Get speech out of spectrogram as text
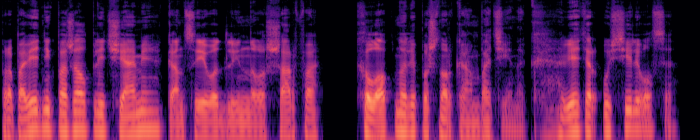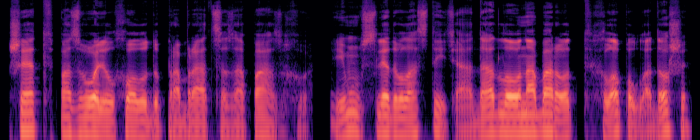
Проповедник пожал плечами, концы его длинного шарфа хлопнули по шнуркам ботинок. Ветер усиливался. Шет позволил холоду пробраться за пазуху. Ему следовало остыть, а Дадлоу, наоборот, хлопал ладоши,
